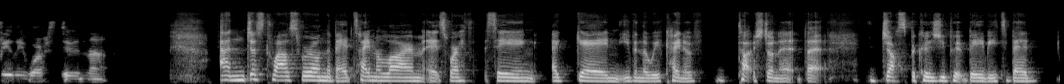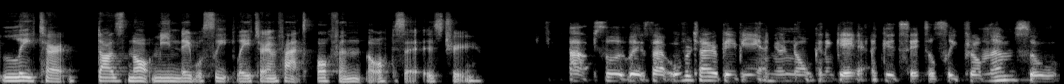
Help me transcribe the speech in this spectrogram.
really worth doing that. And just whilst we're on the bedtime alarm, it's worth saying again, even though we've kind of touched on it, that just because you put baby to bed later does not mean they will sleep later. In fact, often the opposite is true. Absolutely. It's that overtired baby, and you're not going to get a good settled sleep from them. So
